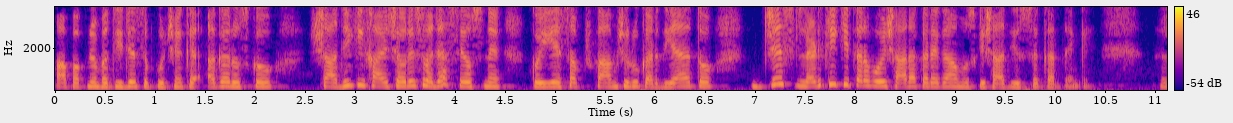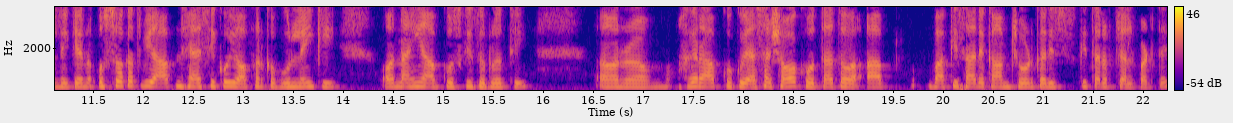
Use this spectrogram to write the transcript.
آپ اپنے بتیجے سے پوچھیں کہ اگر اس کو شادی کی خواہش ہے اور اس وجہ سے اس نے کوئی یہ سب کام شروع کر دیا ہے تو جس لڑکی کی طرف وہ اشارہ کرے گا ہم اس کی شادی اس سے کر دیں گے۔ لیکن اس وقت بھی آپ نے ایسی کوئی آفر قبول نہیں کی اور نہ ہی آپ کو اس کی ضرورت تھی۔ اور اگر آپ کو کوئی ایسا شوق ہوتا تو آپ باقی سارے کام چھوڑ کر اس کی طرف چل پڑتے۔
